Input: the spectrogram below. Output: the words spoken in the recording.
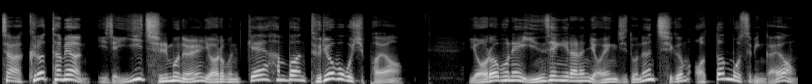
자, 그렇다면 이제 이 질문을 여러분께 한번 드려보고 싶어요. 여러분의 인생이라는 여행 지도는 지금 어떤 모습인가요?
